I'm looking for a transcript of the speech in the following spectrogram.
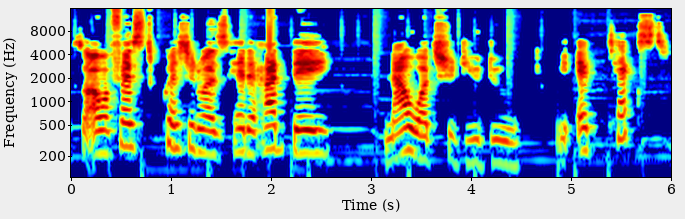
So our first question was had a hard day, now what should you do? We add text.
